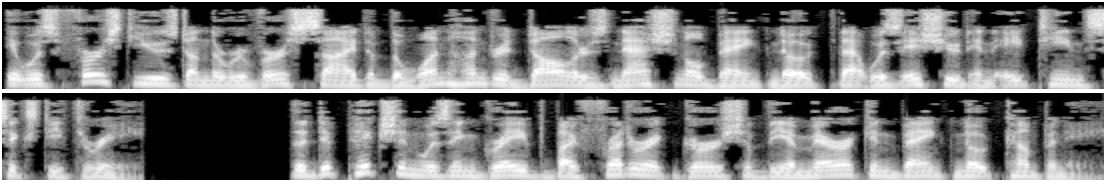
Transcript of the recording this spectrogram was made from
It was first used on the reverse side of the $100 national bank note that was issued in 1863. The depiction was engraved by Frederick Girsch of the American Bank Note Company.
